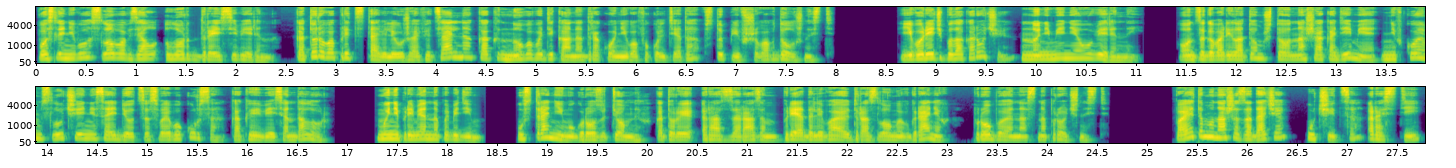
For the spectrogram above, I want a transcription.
После него слово взял лорд Дрейси Верин, которого представили уже официально как нового декана драконьего факультета, вступившего в должность. Его речь была короче, но не менее уверенной. Он заговорил о том, что наша Академия ни в коем случае не сойдет со своего курса, как и весь Андалор. Мы непременно победим. Устраним угрозу темных, которые раз за разом преодолевают разломы в гранях, пробуя нас на прочность. Поэтому наша задача — учиться, расти,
